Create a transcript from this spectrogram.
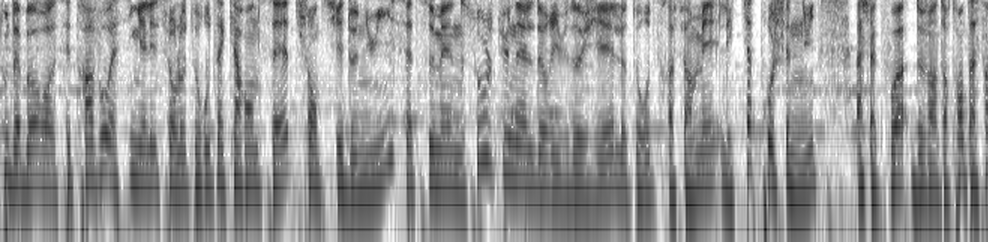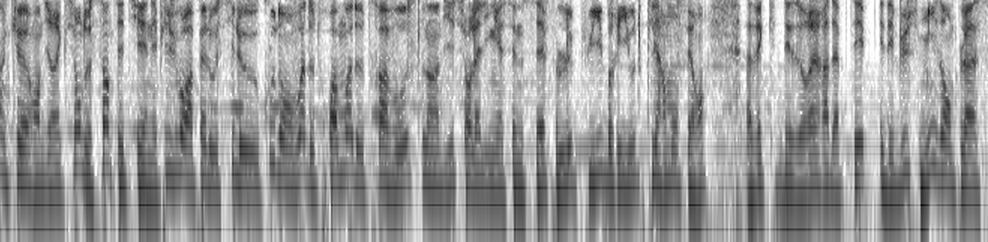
tout d'abord ces travaux à signaler sur l'autoroute A47, chantier de nuit. Cette semaine, sous le tunnel de Rive de Gier, l'autoroute sera fermée les quatre prochaines nuits, à chaque fois de 20h30 à 5h en direction de Saint-Etienne. Et puis je vous rappelle aussi le coup d'envoi de trois mois de travaux ce lundi sur la ligne SNCF Le Puy, Brioude, Clermont-Ferrand, avec des horaires adaptés et des bus mis en place.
